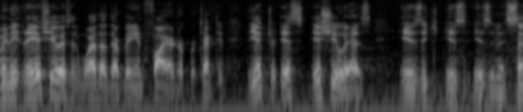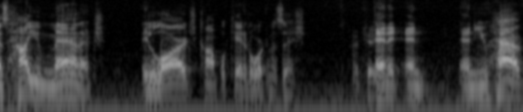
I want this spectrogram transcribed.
mean, the, the issue isn't whether they're being fired or protected. The inter- is, issue is, is, it, is, is in a sense how you manage a large, complicated organization. Okay. And, it, and, and you have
